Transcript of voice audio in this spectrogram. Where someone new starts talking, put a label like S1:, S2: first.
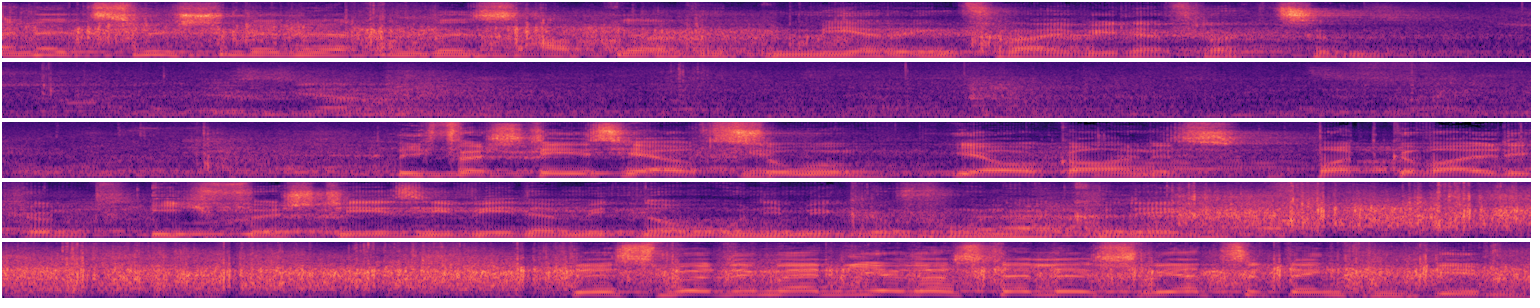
S1: Eine Zwischenbemerkung des Abgeordneten Mehring, Freie Wählerfraktion.
S2: Ich verstehe Sie auch so. Ihr Organ ist wortgewaltig und.
S3: Ich verstehe Sie weder mit noch ohne Mikrofon, Herr Kollege.
S2: Das würde mir an Ihrer Stelle schwer zu denken geben.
